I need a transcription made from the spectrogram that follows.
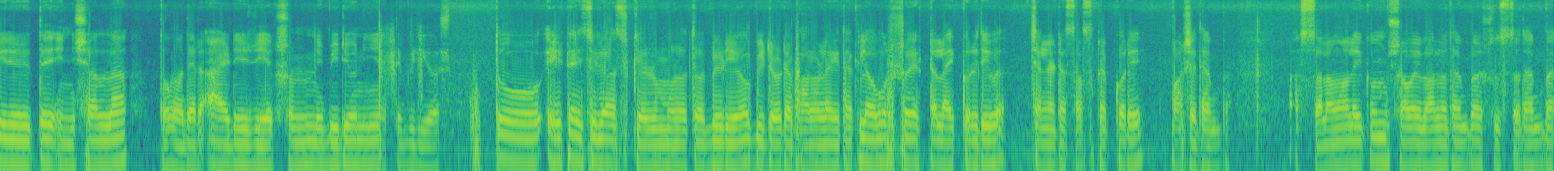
ভিডিওতে ইনশাল্লাহ তোমাদের আইডির রিয়াকশন ভিডিও নিয়ে একটা ভিডিও আসবে। তো এইটাই ছিল আজকের মূলত ভিডিও ভিডিওটা ভালো লাগে থাকলে অবশ্যই একটা লাইক করে দিবা, চ্যানেলটা সাবস্ক্রাইব করে পাশে থাকবা। আসসালামু আলাইকুম, সবাই ভালো থাকবা, সুস্থ থাকবা।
